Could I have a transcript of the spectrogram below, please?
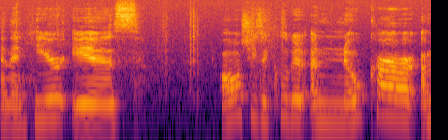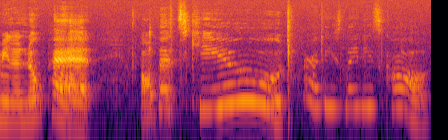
And then here is, oh, she's included a note card, I mean a notepad. Oh, that's cute. What are these ladies called?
